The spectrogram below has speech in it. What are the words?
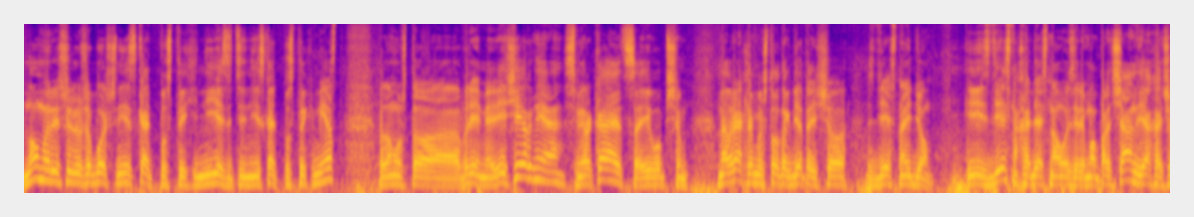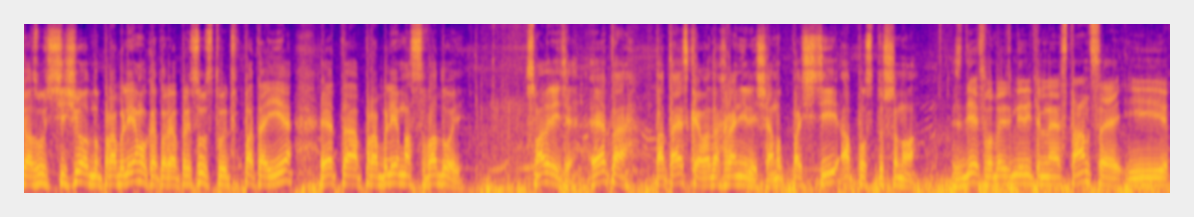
Но мы решили уже больше не искать пустых, не ездить и не искать пустых мест, потому что время вечернее, смеркается, и, в общем, навряд ли мы что-то где-то еще здесь найдем. И здесь, находясь на озере Мапрочан, я хочу озвучить еще одну проблему, которая присутствует в Паттайе. Это проблема с водой. Смотрите, это Паттайское водохранилище, оно почти опустошено. Здесь водоизмерительная станция, и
